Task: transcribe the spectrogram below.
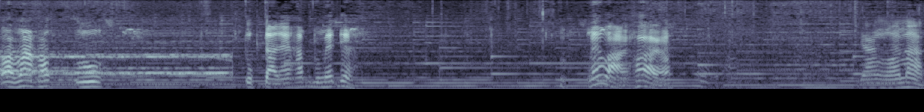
อร่อยมากครับดูจุกจัดนะครับ ดูเม็ดเนี่ยไม่หวานเท่าไหร่นะย่างน้อยมาก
